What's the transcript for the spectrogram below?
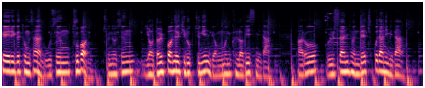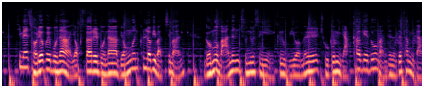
K리그 통산 우승 2번, 준우승 8번을 기록 중인 명문 클럽이 있습니다. 바로 울산 현대 축구단입니다. 팀의 저력을 보나 역사를 보나 명문 클럽이 맞지만 너무 많은 준우승이 그 위험을 조금 약하게도 만드는 듯 합니다.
